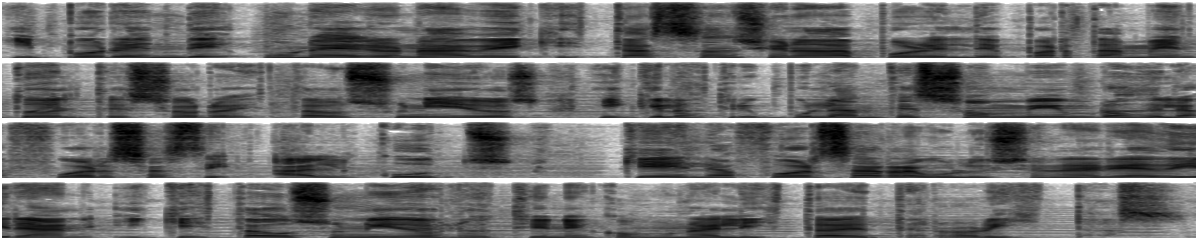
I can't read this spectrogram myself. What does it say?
y por ende una aeronave que está sancionada por el Departamento del Tesoro de Estados Unidos y que los tripulantes son miembros de las fuerzas de Al-Quds, que es la Fuerza Revolucionaria de Irán y que Estados Unidos los tiene como una lista de terroristas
